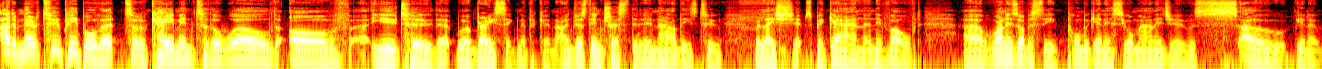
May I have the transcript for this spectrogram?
Adam, there are two people that sort of came into the world of uh, U2 that were very significant. I'm just interested in how these two relationships began and evolved. Uh, one is obviously Paul McGuinness, your manager, who was so you know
